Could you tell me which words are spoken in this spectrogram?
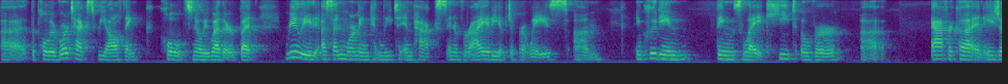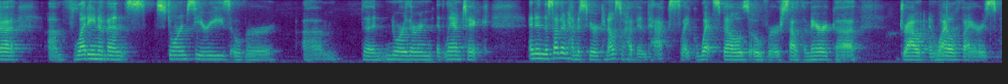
uh, the polar vortex, we all think cold, snowy weather. But really a sudden warming can lead to impacts in a variety of different ways, um, including things like heat over uh, Africa and Asia, um, flooding events, storm series over um, the northern Atlantic, and in the southern hemisphere can also have impacts like wet spells over South America, drought and wildfires.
